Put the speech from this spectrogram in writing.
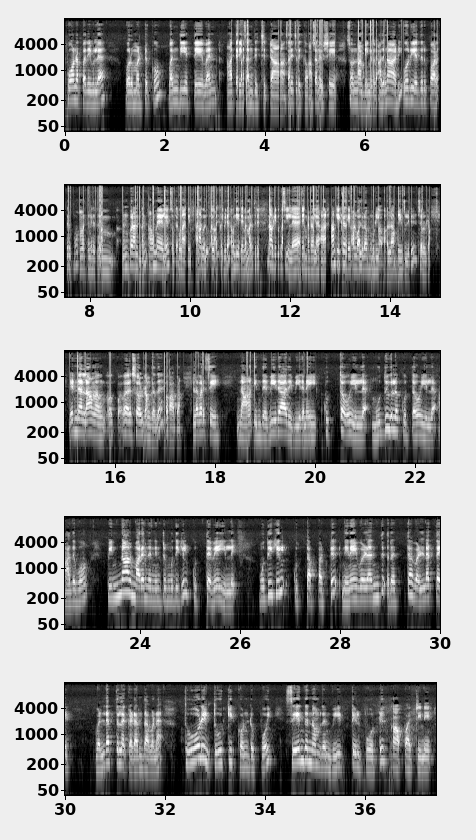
போன பதிவில் ஒரு மட்டுக்கும் வந்தியத்தேவன் ஆத்திரை சந்திச்சுட்டான். சந்திச்சதுக்கு அப்புறம் சொன்ன விஷயம் சொன்னான் அப்படிங்கிறது. அதனாடி ஒரு எதிர்பார்ப்பு அவன் அன்பான மேலே வந்தியத்தேவன் மறுத்து நான் அப்படி நான் முடியும் அப்படின்னு சொல்லி சொல்றான். என்னெல்லாம் அவன் சொல்றாங்கிறத பார்க்கலாம் இளவரசே நான் இந்த வீராதி வீரனை குத்தவும் இல்லை முதுகுல குத்தவும் இல்லை. அதுவும் பின்னால் மறைந்து நின்று முதுகில் குத்தவே இல்லை. முதுகில் குத்தப்பட்டு நினைவிழந்து இரத்த வெள்ளத்தை வெள்ளத்துல கிடந்தவனை தோளில் தூக்கி கொண்டு போய் சேர்ந்து நமுதன் வீட்டில் போட்டு காப்பாற்றினேன்.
